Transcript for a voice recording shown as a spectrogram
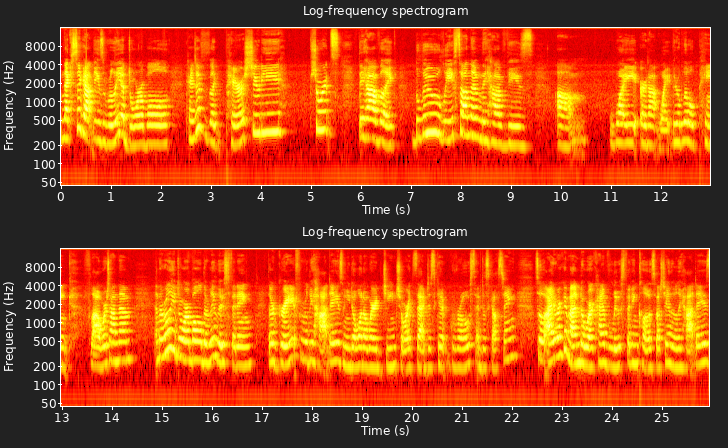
Next I got these really adorable kind of like parachutey shorts. They have like blue leaves on them. They have these um, white, or not white, they're little pink flowers on them. And they're really adorable. They're really loose fitting. They're great for really hot days when you don't want to wear jean shorts that just get gross and disgusting. So I recommend to wear kind of loose fitting clothes, especially on really hot days.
